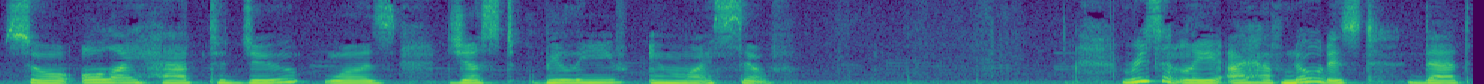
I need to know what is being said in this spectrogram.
so all I had to do was just believe in myself. Recently, I have noticed that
